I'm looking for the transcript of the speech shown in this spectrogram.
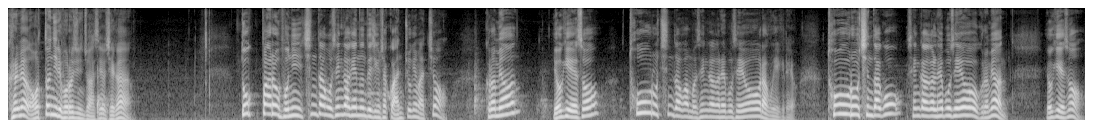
그러면 어떤 일이 벌어지는 줄 아세요? 제가 똑바로 본인이 친다고 생각했는데 지금 자꾸 안쪽에 맞죠? 그러면 여기에서 토로 친다고 한번 생각을 해보세요. 라고 얘기를 해요. 토로 친다고 생각을 해보세요. 그러면 여기에서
